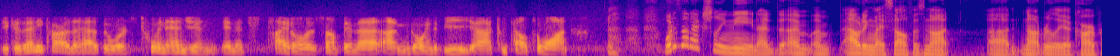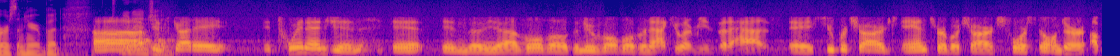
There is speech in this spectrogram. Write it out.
because any car that has the words twin engine in its title is something that I'm going to be uh, compelled to want. What does that actually mean? I, I'm, I'm outing myself as not uh, not really a car person here, but Uh. It's got a, a twin engine in, in the uh, Volvo. The new Volvo vernacular means that it has a supercharged and turbocharged four-cylinder up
